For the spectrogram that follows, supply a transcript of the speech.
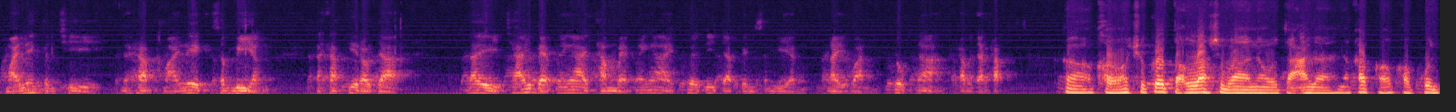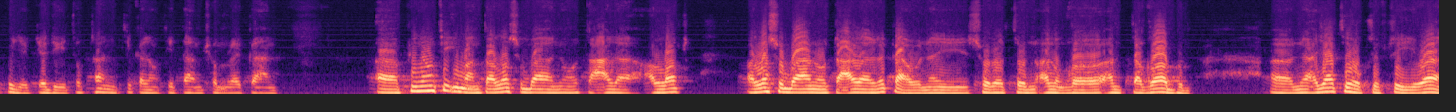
หมายเลขบัญชีนะครับ หมายเลขเสบียงนะครับที่เราจะได้ใช้แบบง่ายๆทำแบบง่ายๆ เพื่อที่จะเป็นเสบียงในวันลูกหน้าครับอาจารย์ครับ ก็ขอชุกรต่อลลอฮฺสวาโนตาลานะครับ ขอขอบคุณผู้ใหญ่ใจดีทุกท่านที่กำลังติดตามชมรายการพี่น้องที่อิหมัมตาลอสวาโนตาลาอัลลอฮฺอัลลอฮ์สบานอัลตะลาได้กล่าวในสุรทุนอัลกออันตะกอบุนในอายะที่หกสิบสี่ว่า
